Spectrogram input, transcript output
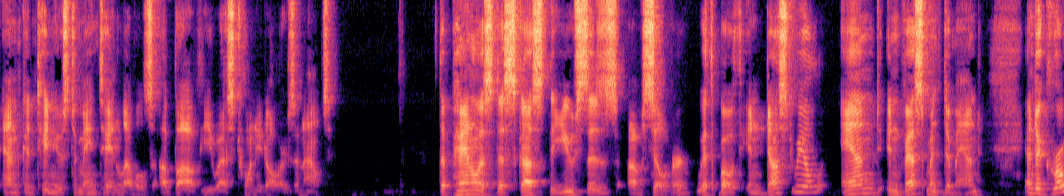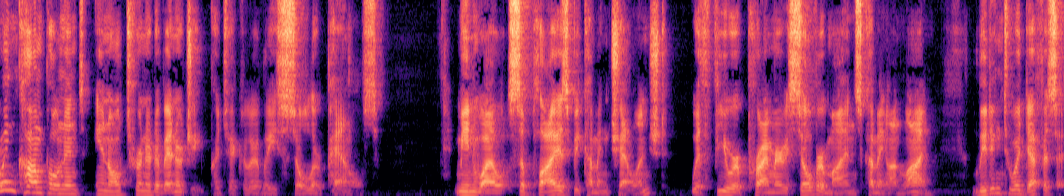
and continues to maintain levels above US $20 an ounce. The panelists discussed the uses of silver with both industrial and investment demand and a growing component in alternative energy, particularly solar panels. Meanwhile, supply is becoming challenged, with fewer primary silver mines coming online, leading to a deficit.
